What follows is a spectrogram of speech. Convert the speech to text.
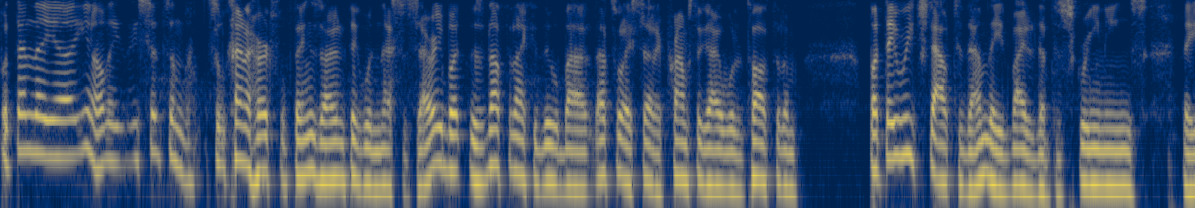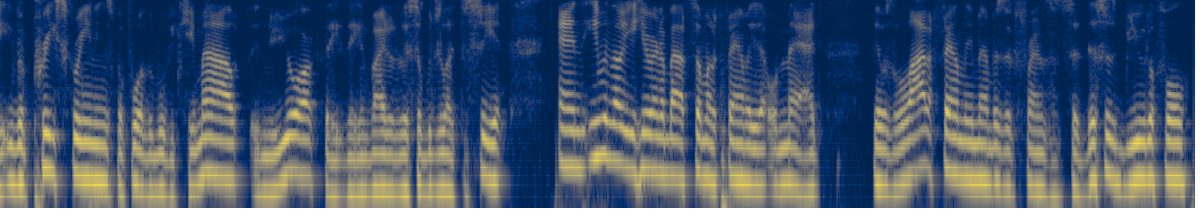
But then they, uh, you know, they, they said some some kind of hurtful things I didn't think were necessary. But there's nothing I could do about it. That's what I said. I promised the guy I wouldn't talk to them. But they reached out to them. They invited them to screenings. They even pre-screenings before the movie came out in New York. They they invited. They said, "Would you like to see it?" And even though you're hearing about some of the family that were mad, there was a lot of family members and friends that said, "This is beautiful.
